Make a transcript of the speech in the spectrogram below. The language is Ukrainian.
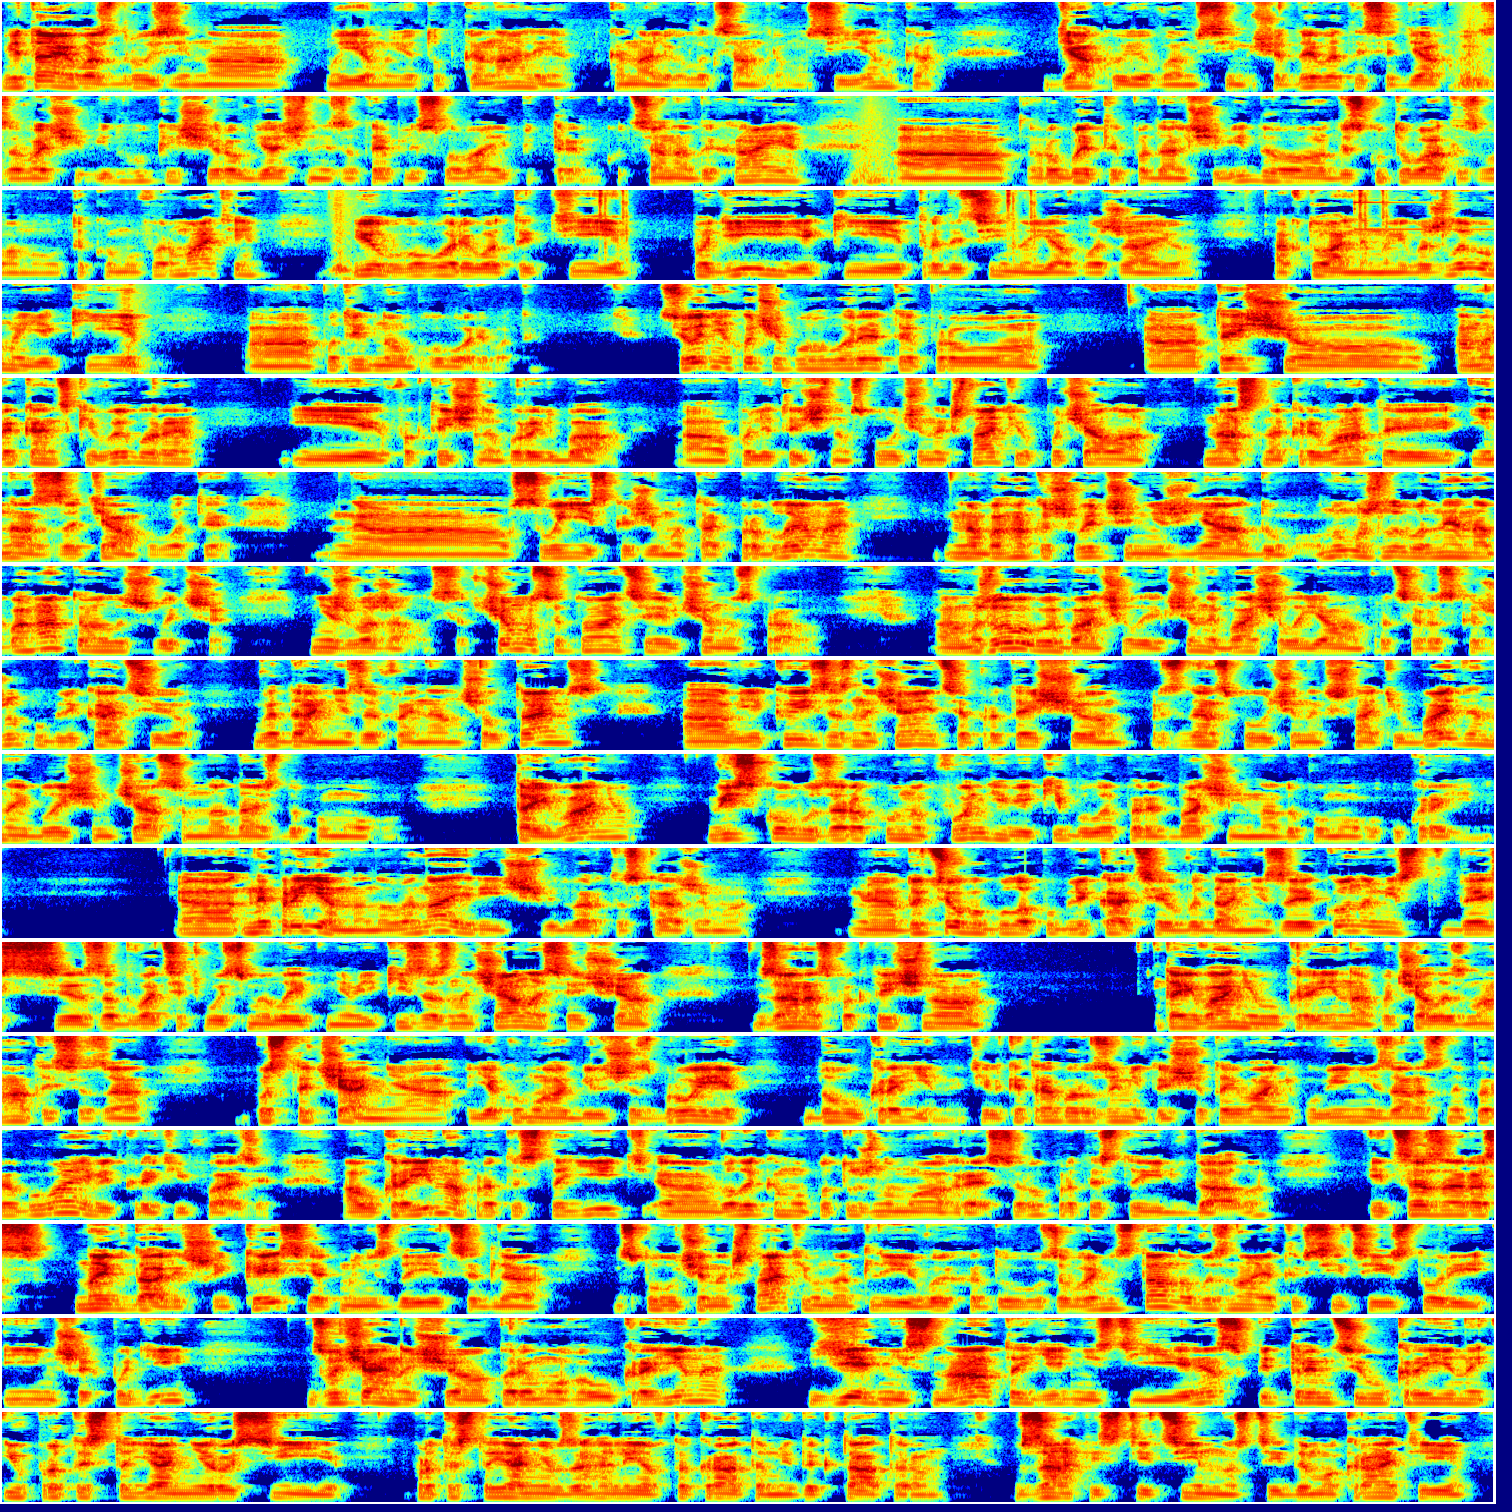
Вітаю вас, друзі, на моєму YouTube каналі, каналі Олександра Мусієнка. Дякую вам всім, що дивитеся. Дякую за ваші відгуки. Щиро вдячний за теплі слова і підтримку. Це надихає а, робити подальші відео, дискутувати з вами у такому форматі і обговорювати ті події, які традиційно я вважаю актуальними і важливими, які а, потрібно обговорювати. Сьогодні хочу поговорити про а, те, що американські вибори і фактична боротьба політична в Сполучених Штатів почала нас накривати і нас затягувати в свої, скажімо так, проблеми набагато швидше, ніж я думав. Ну, можливо, не набагато, але швидше, ніж вважалося. В чому ситуація і в чому справа? Можливо, ви бачили, якщо не бачили, я вам про це розкажу. Публікацію видання The Financial Times в якій зазначається про те, що президент Сполучених Штатів Байден найближчим часом надасть допомогу Тайваню військову за рахунок фондів, які були передбачені на допомогу Україні. Е, неприємна новина і річ, відверто скажемо. Е, до цього була публікація в виданні The Economist десь за 28 липня, в якій зазначалося, що зараз фактично Тайвань і Україна почали змагатися за постачання якомога більше зброї до України. Тільки треба розуміти, що Тайвань у війні зараз не перебуває в відкритій фазі, а Україна протистоїть е, великому потужному агресору, протистоїть вдало. І це зараз найвдаліший кейс, як мені здається, для Сполучених Штатів на тлі виходу з Афганістану. Ви знаєте всі ці історії і інших подій. Звичайно, що перемога України єдність НАТО, єдність ЄС в підтримці України і в протистоянні Росії, протистояння взагалі автократам і диктаторам в захисті цінностей демократії,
